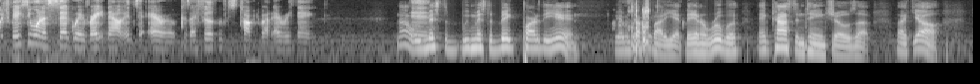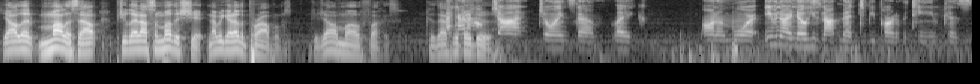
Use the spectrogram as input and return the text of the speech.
Which makes me want to segue right now into Arrow because I feel like we've just talked about everything no, we missed the we missed a big part of the end. We haven't talked about it yet. They in Aruba and Constantine shows up. Like y'all, y'all let Mallus out, but you let out some other shit. Now we got other problems because y'all motherfuckers. Because that's I what they do. John joins them like on a more, even though I know he's not meant to be part of the team because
